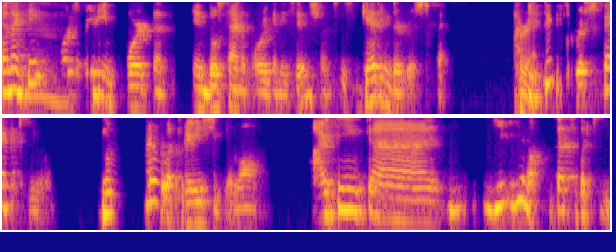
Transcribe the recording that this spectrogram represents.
And I think Mm. what's really important in those kind of organizations is getting the respect Correct. if people respect you, no matter what race you belong, I think uh, you, you know that's the key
